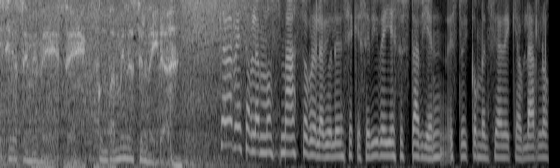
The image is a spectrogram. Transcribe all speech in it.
Noticias MBS con Pamela Cerdeira. Cada vez hablamos más sobre la violencia que se vive y eso está bien. Estoy convencida de que hablarlo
